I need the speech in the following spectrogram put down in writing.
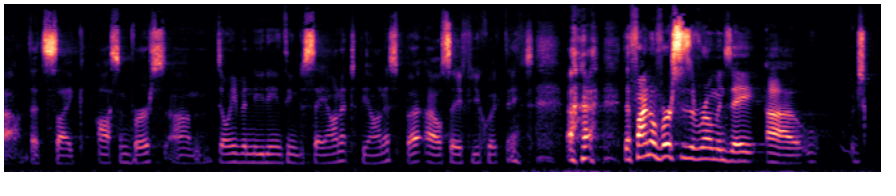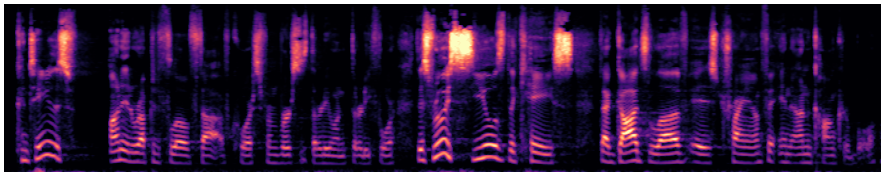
Wow, that's like awesome verse. Um, don't even need anything to say on it, to be honest, but I'll say a few quick things. the final verses of Romans 8, uh, which continue this uninterrupted flow of thought, of course, from verses 31 to 34. This really seals the case that God's love is triumphant and unconquerable.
